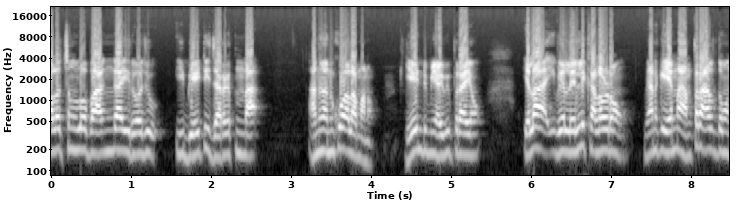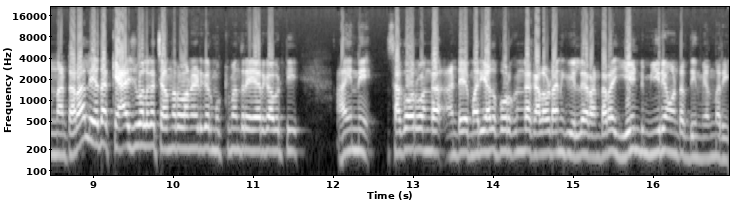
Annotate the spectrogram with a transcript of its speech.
ఆలోచనలో భాగంగా ఈరోజు ఈ భేటీ జరుగుతుందా అని అనుకోవాలా మనం. ఏంటి మీ అభిప్రాయం? ఇలా వీళ్ళు వెళ్ళి కలవడం వెనక ఏమన్నా అంతరార్థం ఉందంటారా? లేదా క్యాజువల్గా చంద్రబాబు నాయుడు గారు ముఖ్యమంత్రి అయ్యారు కాబట్టి ఆయన్ని సగౌరవంగా అంటే మర్యాదపూర్వకంగా కలవడానికి వెళ్ళారంటారా? ఏంటి మీరేమంటారు దీని మీద మరి?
